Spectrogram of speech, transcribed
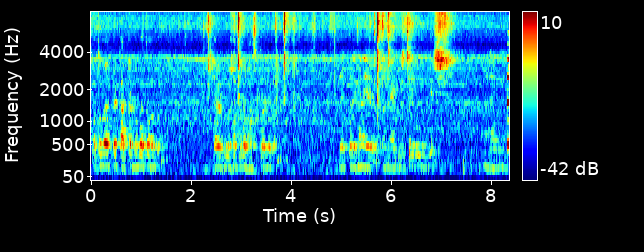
প্রথমে একটা কাঠটা ঢোকাতে হবে। টাকাগুলো সবগুলো ভাঁজ করে নেবেন এরপর এখানে ল্যাঙ্গুয়েজটা ইংলিশ ল্যাঙ্গুয়েজটা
